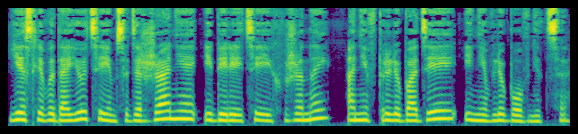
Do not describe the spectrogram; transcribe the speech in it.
если вы даете им содержание и берете их в жены, а не в прелюбодеи и не в любовницы.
